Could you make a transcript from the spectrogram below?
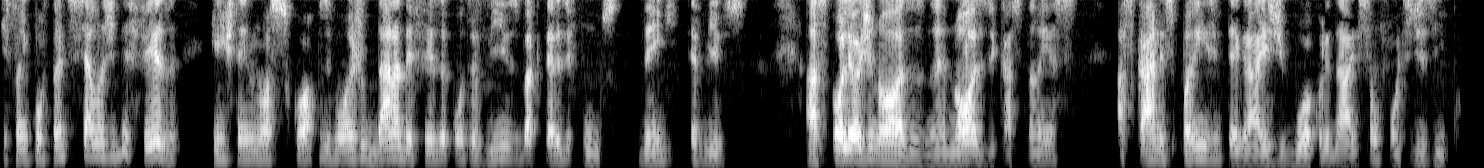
que são importantes células de defesa que a gente tem nos nossos corpos e vão ajudar na defesa contra vírus, bactérias e fungos. Dengue é vírus. As oleaginosas, né, nozes e castanhas, as carnes pães integrais de boa qualidade são fontes de zinco.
